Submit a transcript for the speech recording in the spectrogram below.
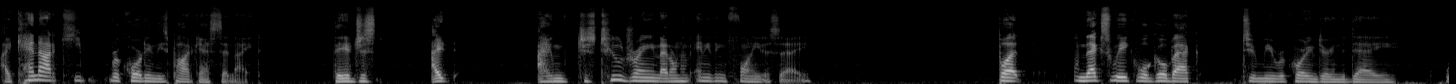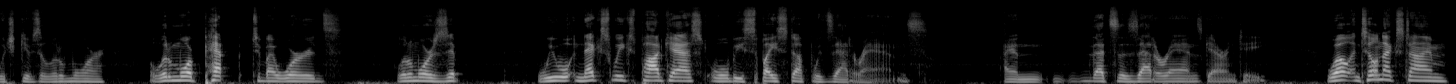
I cannot keep recording these podcasts at night. They're just I I'm just too drained. I don't have anything funny to say. But next week we'll go back to me recording during the day, which gives a little more a little more pep to my words, a little more zip we will next week's podcast will be spiced up with Zatarain's. And that's a Zatarain's guarantee. Well, until next time,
